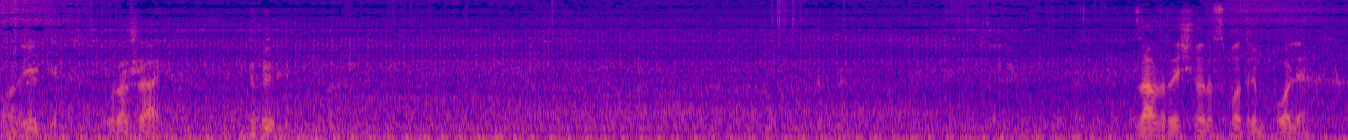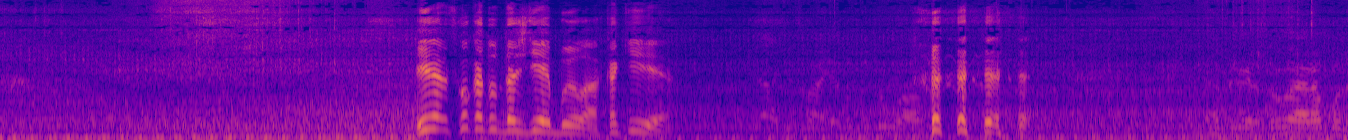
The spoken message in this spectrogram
Вон, видите, урожай. Завтра еще рассмотрим поле. Игорь, сколько тут дождей было? Какие? Я не знаю, я тут не бывал. Другая работа.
